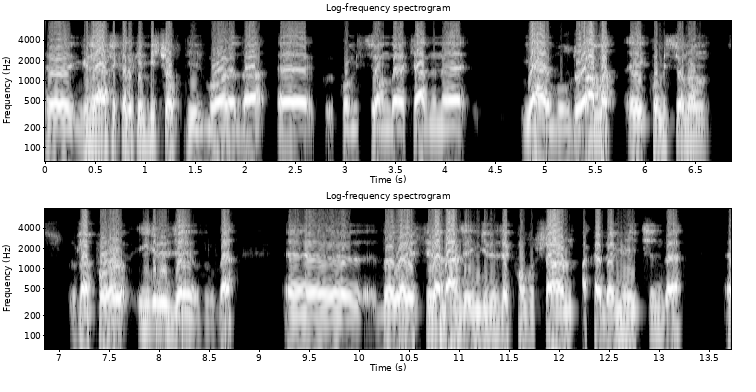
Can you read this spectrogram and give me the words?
e, Güney Afrika'daki birçok dil bu arada e, komisyonda kendine yer buldu ama e, komisyonun raporu İngilizce yazıldı. E, dolayısıyla bence İngilizce konuşan akademi için de e,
